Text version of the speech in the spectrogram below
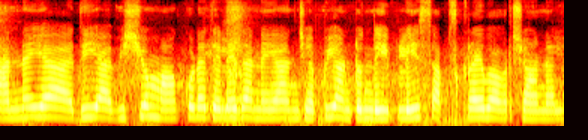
అన్నయ్య అది ఆ విషయం మాకు కూడా తెలియదు అన్నయ్య అని చెప్పి అంటుంది. ప్లీజ్ సబ్స్క్రైబ్ అవర్ ఛానల్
